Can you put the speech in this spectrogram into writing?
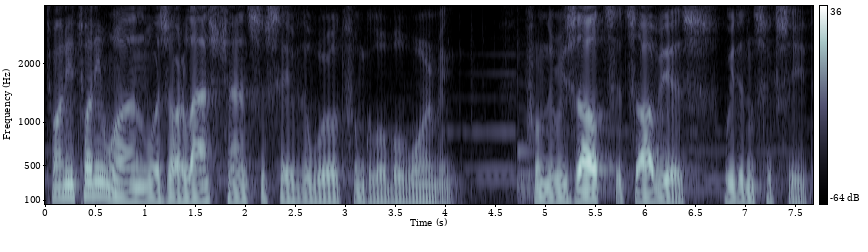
2021 was our last chance to save the world from global warming. From the results, it's obvious we didn't succeed.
